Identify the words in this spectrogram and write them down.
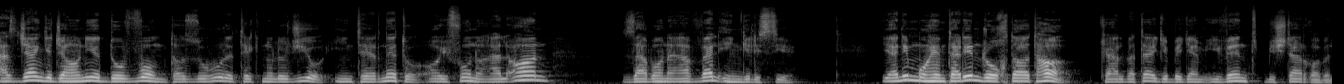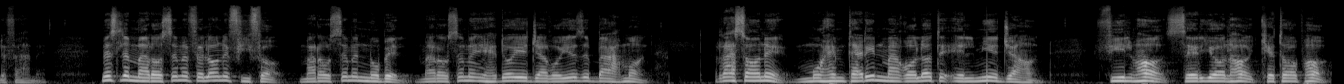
از جنگ جهانی دوم تا ظهور تکنولوژی و اینترنت و آیفون و الان زبان اول انگلیسیه. یعنی مهمترین رخدادها که البته اگه بگم ایونت بیشتر قابل فهمه. مثل مراسم فلان فیفا مراسم نوبل مراسم اهدای جوایز بهمان. رسانه مهمترین مقالات علمی جهان. فیلم ها سریال ها کتاب ها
